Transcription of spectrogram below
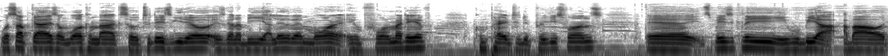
What's up guys and welcome back. So today's video is gonna be a little bit more informative compared to the previous ones. Uh, it's basically, it will be uh, about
